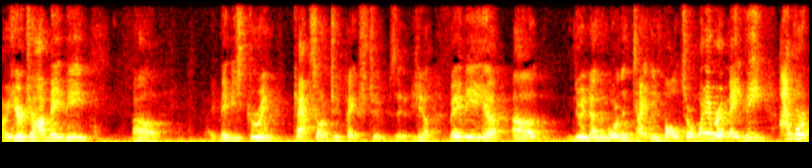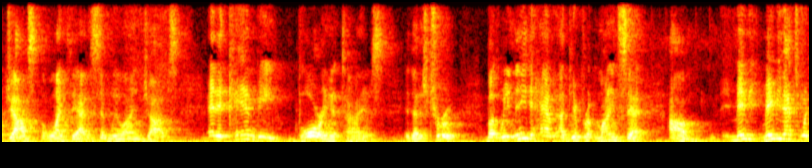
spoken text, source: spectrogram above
I mean, your job may be uh, maybe screwing caps on toothpaste tubes. You know, maybe uh, uh, doing nothing more than tightening bolts or whatever it may be. I've worked jobs like that, assembly line jobs, and it can be boring at times. That is true. But we need to have a different mindset. Um, maybe maybe that's what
